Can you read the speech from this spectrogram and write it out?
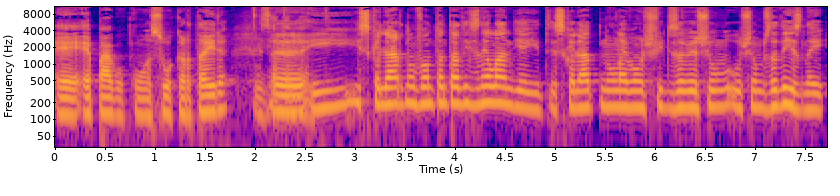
é, é pago com a sua carteira uh, e, e, se calhar não vão tanto à Disneylandia e se calhar não levam os filhos a ver os, os filmes da Disney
